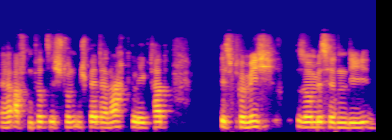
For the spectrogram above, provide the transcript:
äh, 48 Stunden später nachgelegt hat, ist für mich so ein bisschen die,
